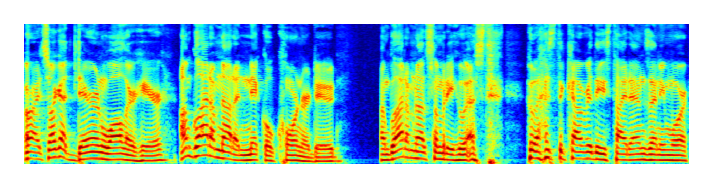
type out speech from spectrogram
All right, so I got Darren Waller here. I'm glad I'm not a nickel corner, dude. I'm glad I'm not somebody who has to, who has to cover these tight ends anymore.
